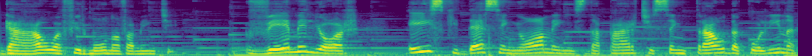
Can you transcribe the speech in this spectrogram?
Gaal afirmou novamente: Vê melhor, eis que descem homens da parte central da colina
